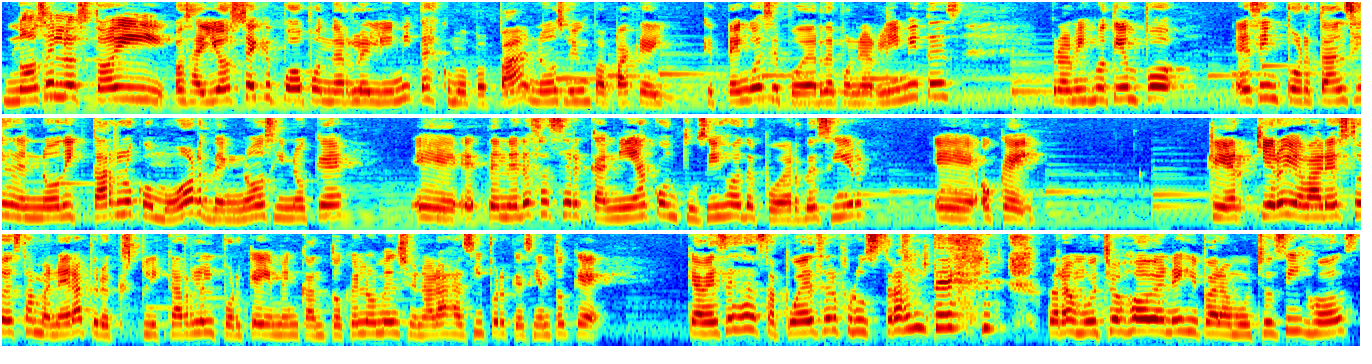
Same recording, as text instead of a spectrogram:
no se lo estoy, o sea, yo sé que puedo ponerle límites como papá, ¿no? Soy un papá que, tengo ese poder de poner límites, pero al mismo tiempo esa importancia de no dictarlo como orden, ¿no? Sino que eh, tener esa cercanía con tus hijos de poder decir, eh, ok, quiero llevar esto de esta manera, pero explicarle el por qué. Y me encantó que lo mencionaras así porque siento que, que a veces hasta puede ser frustrante para muchos jóvenes y para muchos hijos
